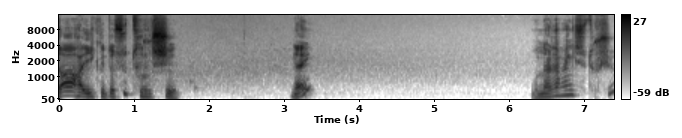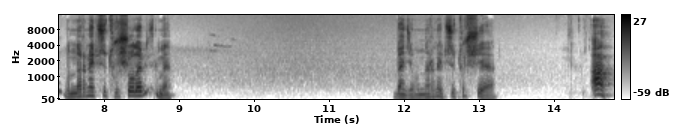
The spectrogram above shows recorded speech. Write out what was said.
Dağ Aikidosu turşu. Ne? Bunlardan hangisi turşu? Bunların hepsi turşu olabilir mi? Bence bunların hepsi turşu ya. Ah!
